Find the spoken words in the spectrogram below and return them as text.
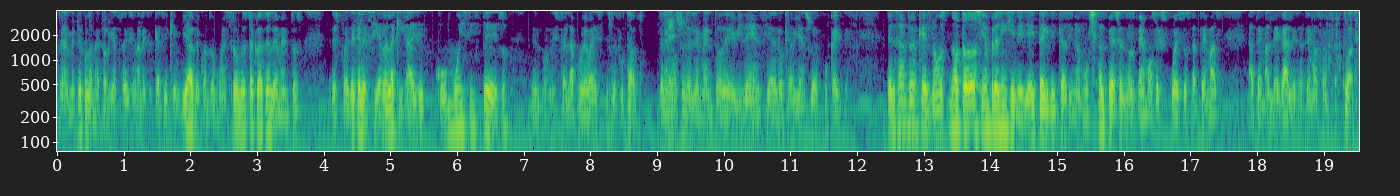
realmente con las metodologías tradicionales es casi que inviable. Cuando muestra uno esta clase de elementos, después de que le cierra la quijada, dice, ¿cómo hiciste eso? La prueba es irrefutable. Tenemos sí. un elemento de evidencia de lo que había en su época y pues pensando en que no, no, todo siempre es ingeniería y técnica, sino muchas veces nos vemos expuestos a temas, a temas legales, a temas contractuales.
